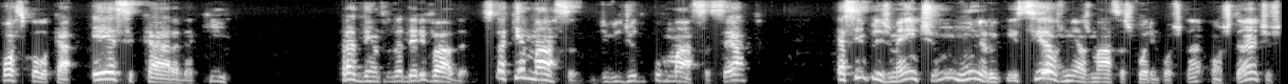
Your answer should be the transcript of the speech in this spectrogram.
posso colocar esse cara daqui para dentro da derivada. Isso daqui é massa, dividido por massa, certo? É simplesmente um número que, se as minhas massas forem constantes,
